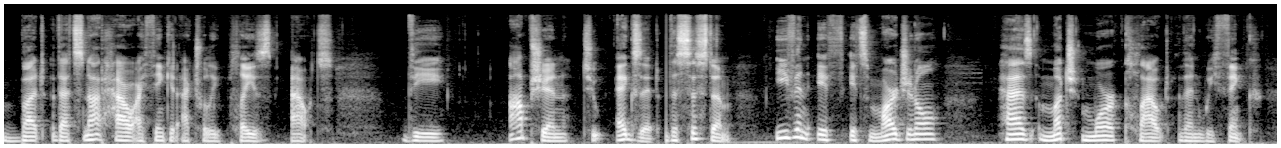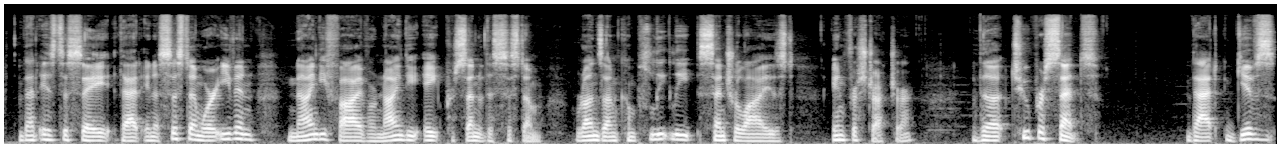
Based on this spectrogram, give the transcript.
but that's not how I think it actually plays out. The option to exit the system, even if it's marginal, has much more clout than we think. That is to say that in a system where even 95 or 98% of the system runs on completely centralized infrastructure, the 2% that gives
